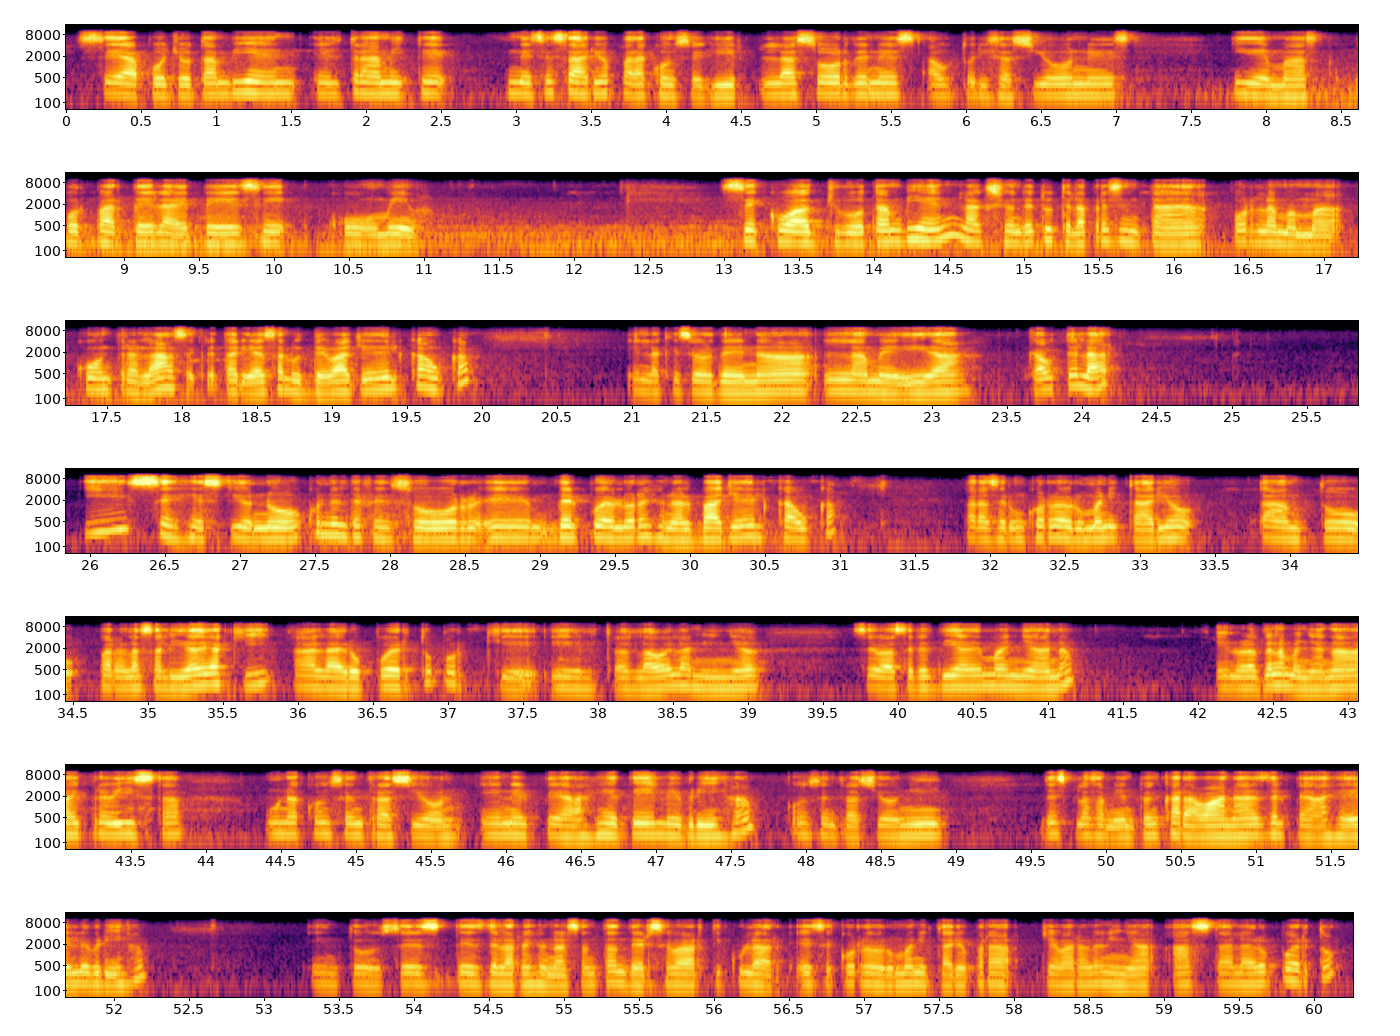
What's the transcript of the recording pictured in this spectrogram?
se apoyó también el trámite necesario para conseguir las órdenes, autorizaciones y demás por parte de la EPS Comeva. Se coadyuvó también la acción de tutela presentada por la mamá contra la Secretaría de Salud de Valle del Cauca, en la que se ordena la medida cautelar y se gestionó con el defensor eh, del pueblo regional Valle del Cauca para hacer un corredor humanitario tanto para la salida de aquí al aeropuerto porque el traslado de la niña se va a hacer el día de mañana en horas de la mañana hay prevista una concentración en el peaje de Lebrija, concentración y desplazamiento en caravana desde el peaje de Lebrija. Entonces, desde la Regional Santander se va a articular ese corredor humanitario para llevar a la niña hasta el aeropuerto.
